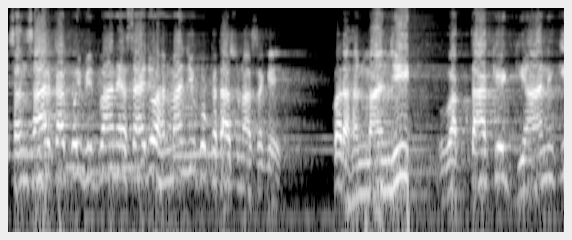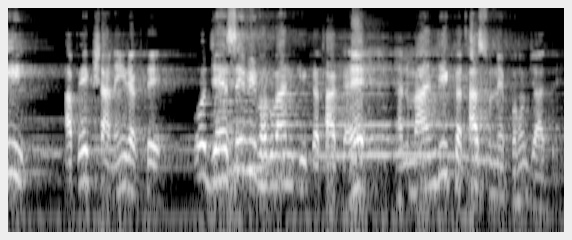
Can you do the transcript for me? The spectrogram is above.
संसार का कोई विद्वान ऐसा है जो हनुमान जी को कथा सुना सके। पर हनुमान जी वक्ता के ज्ञान की अपेक्षा नहीं रखते। वो जैसे भी भगवान की कथा कहे, हनुमान जी कथा सुनने पहुँच जाते हैं।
